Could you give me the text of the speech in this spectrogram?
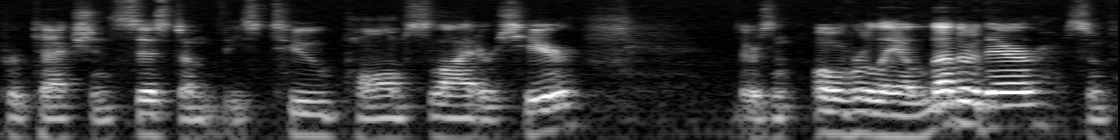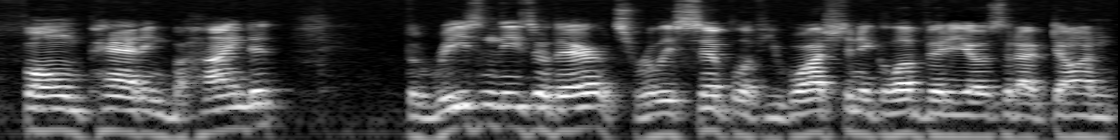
protection system. These two palm sliders here. There's an overlay of leather there, some foam padding behind it. The reason these are there, it's really simple. If you watched any glove videos that I've done,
